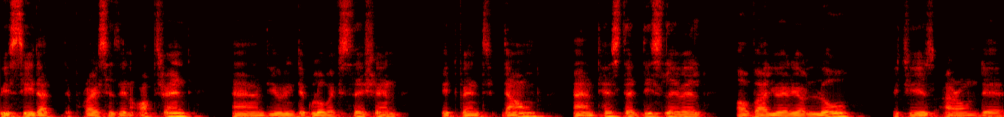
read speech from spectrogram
we see that the price is in uptrend and during the globex session it went down and tested this level of value area low which is around the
